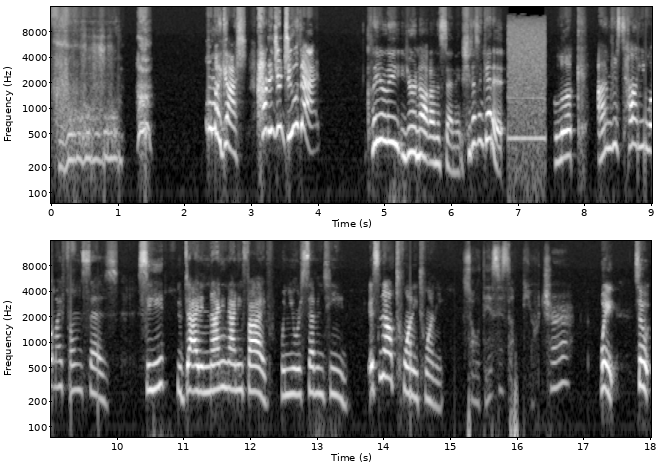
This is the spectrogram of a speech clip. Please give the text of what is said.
oh my gosh! How did you do that? Clearly, you're not understanding. She doesn't get it. Look, I'm just telling you what my phone says. See, you died in 1995 when you were 17. It's now 2020. So this is the future? Wait, so,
